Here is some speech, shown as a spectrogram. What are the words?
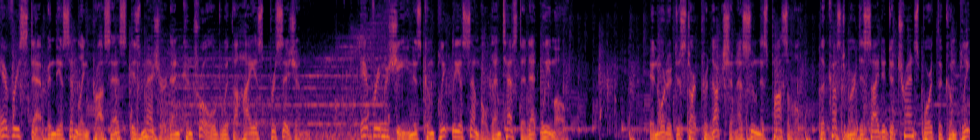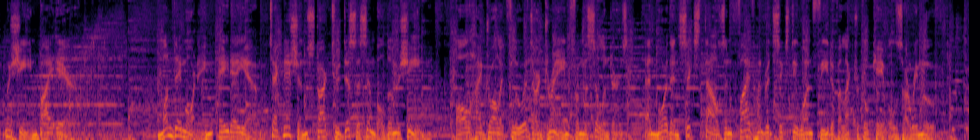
every step in the assembling process is measured and controlled with the highest precision. Every machine is completely assembled and tested at Wemo. In order to start production as soon as possible, the customer decided to transport the complete machine by air. Monday morning, 8 a.m., technicians start to disassemble the machine. All hydraulic fluids are drained from the cylinders, and more than 6,561 feet of electrical cables are removed.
